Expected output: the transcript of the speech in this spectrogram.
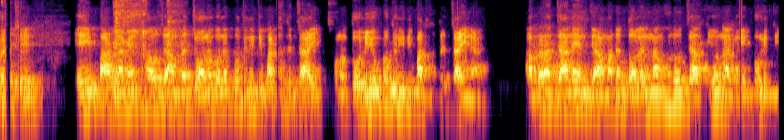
রয়েছে এই পার্লামেন্ট হাউসে আমরা জনগণের প্রতিনিধি পাঠাতে চাই, কোনো দলীয় প্রতিনিধি পাঠাতে চাই না। আপনারা জানেন যে আমাদের দলের নাম হলো জাতীয় নাগরিক কমিটি।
